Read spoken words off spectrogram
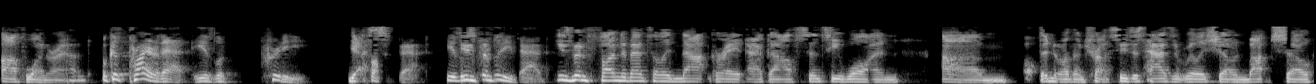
off one round. Because prior to that, he has looked pretty yes. bad. He's, he's been pretty bad. He's been fundamentally not great at golf since he won um, the Northern Trust. He just hasn't really shown much. So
